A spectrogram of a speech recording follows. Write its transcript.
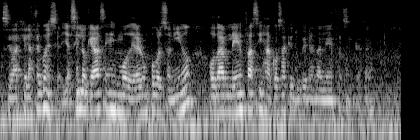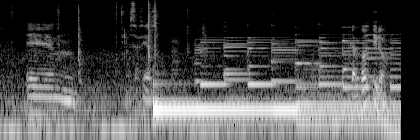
se baje la frecuencia. Y así lo que hace es moderar un poco el sonido o darle énfasis a cosas que tú quieres darle énfasis, ¿cachai? Em, es así eso. Cargó el tiro.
